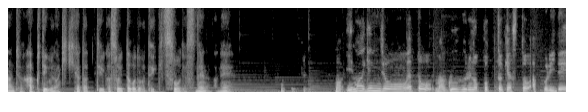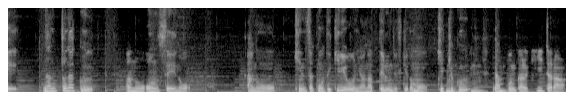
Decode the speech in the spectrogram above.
なんていうか、アクティブな聞き方っていうか、そういったことができそうですね、なんかね。まあ、今現状やと、まあ、Google のポッドキャストアプリで、なんとなく、あの、音声の、あの、検索もできるようにはなってるんですけども、結局、何分から聞いたら、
